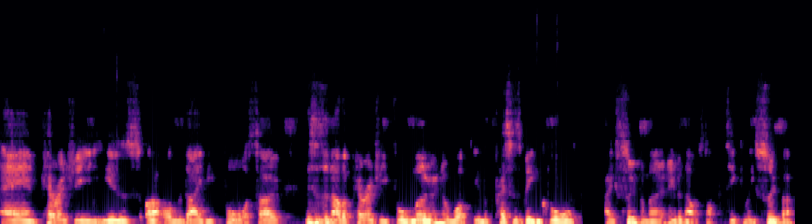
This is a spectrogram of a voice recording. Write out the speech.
and perigee is uh, on the day before. So this is another perigee full moon, or what in the press has been called a supermoon, even though it's not particularly super.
